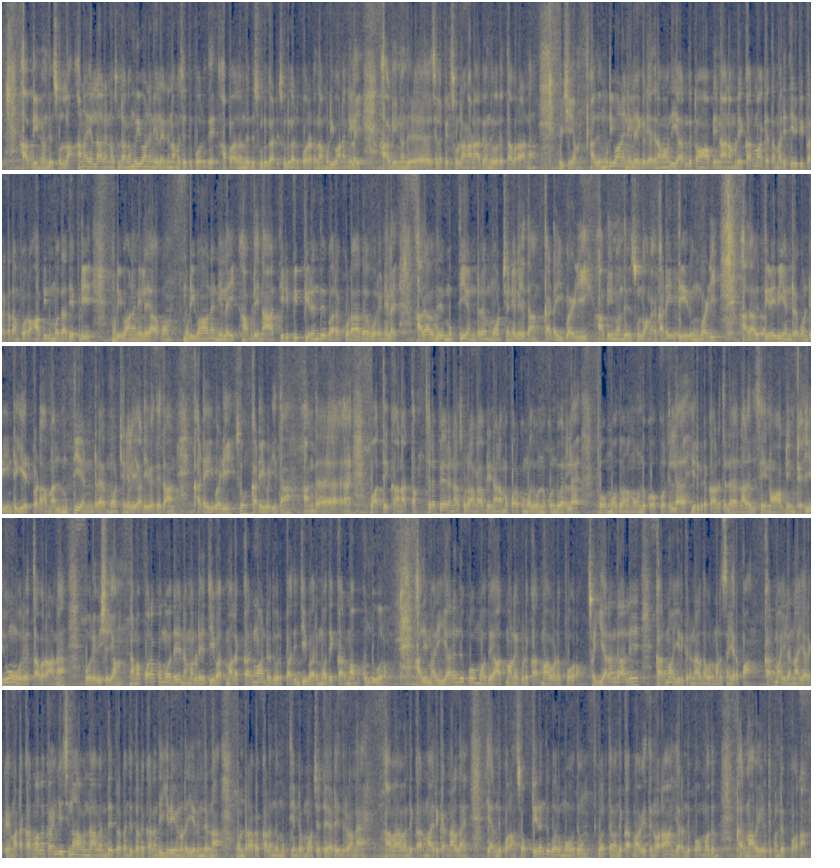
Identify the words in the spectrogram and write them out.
அப்படின்னு வந்து சொல்லலாம். ஆனால் எல்லாரும் என்ன சொல்கிறாங்க முடிவான நிலைன்னு நம்ம செத்து போகிறது அப்போ அது வந்து சுடுகாடு சுடுகாடு போராட்டம் தான் முடிவான நிலை அப்படின்னு வந்து சில பேர் சொல்கிறாங்க ஆனால் அது வந்து ஒரு தவறான விஷயம். அது முடிவான நிலை கிடையாது. நம்ம வந்து இறந்துட்டோம் பிறக்கிறோம் அப்படின்னா நம்முடைய கர்மாக்கு ஏற்ற மாதிரி திருப்பி பிறக்க தான் போகிறோம் அப்படின்னும் போது அது எப்படி? முடிவான நிலை ஆகும் முடிவான நிலை அப்படின்னா திருப்பி பிறந்து வரக்கூடாத ஒரு நிலை. அதாவது முக்தி என்ற மோட்ச நிலை தான் கடை வழி அப்படின்னு வந்து சொல்லுவாங்க. கடை தேரும் வழி. அதாவது பிறவி என்ற ஒன்று இன்று ஏற்படாமல் முக்தி என்ற மோட்ச நிலை அடைவது தான் கடை வழி. ஸோ கடை வழி தான் அந்த வார்த்தைக்கான அர்த்தம். சில பேர் என்ன சொல்கிறாங்க அப்படின்னா நம்ம பிறக்கும் போது ஒன்றும் கொண்டு வரல. போகும்போதும் நம்ம ஒன்று கோப்போறதில்ல இருக்கிற காலத்தில் நல்லது செய்யணும் அப்படின்ட்டு. இதுவும் ஒரு தவறான ஒரு விஷயம். நம்ம பிறக்கும் போதே நம்மளுடைய ஜீவாத்மாவில் கர்மான்றது ஒரு பதிஞ்சு வரும்போதே கர்மா கொண்டு வரும். அதே மாதிரி இறந்து போகும்போது ஆத்மாவில் இருக்கிற கர்மாவோட போகிறோம் ஸோ இறந்தாலே கர்மா இருக்கிறனால தான் ஒரு மனுஷன் இறப்பான். கர்மா இல்லைன்னா இறக்கவே மாட்டான். கர்மாலாம் கழிஞ்சிச்சுன்னா அவன் தான் வந்து பிரபஞ்சத்தோட கலந்து இறைவனோட இருந்தனா ஒன்றாக கலந்து முக்தி என்ற மோட்சத்தை அடைந்துருவானே. அவன் வந்து கர்மா இருக்கிறனால தான் இறந்து போகிறான் ஸோ பிறந்து வரும்போதும் ஒருத்தன் வந்து கர்மாவை எடுத்துன்னு வரான். இறந்து போகும்போதும் கர்மாவை எடுத்துக்கொண்டு போகிறான்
